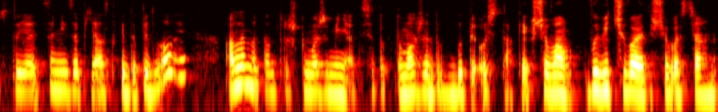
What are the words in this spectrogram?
стоять самі зап'ястки до підлоги, але ми там трошки може мінятися. Тобто може бути ось так. Якщо вам ви відчуваєте, що вас тягне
